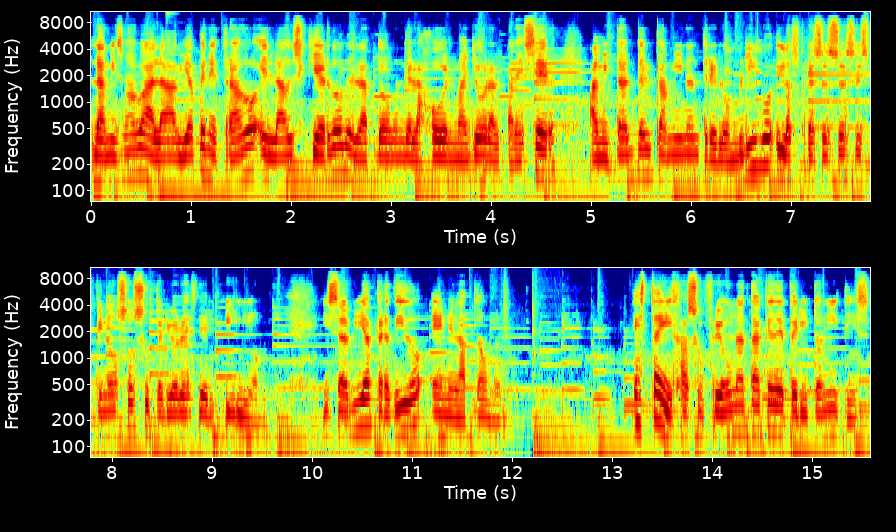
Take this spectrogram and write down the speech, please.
La misma bala había penetrado el lado izquierdo del abdomen de la joven mayor, al parecer, a mitad del camino entre el ombligo y los procesos espinosos superiores del ilium, y se había perdido en el abdomen. Esta hija sufrió un ataque de peritonitis,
